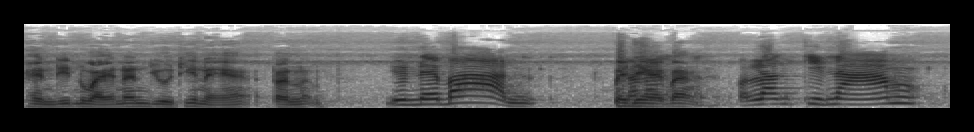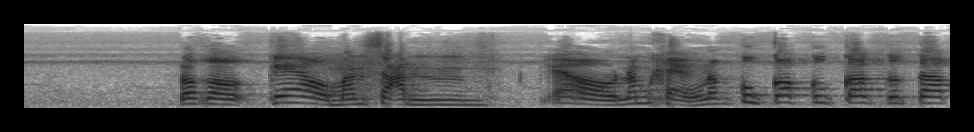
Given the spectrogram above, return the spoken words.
แผ่นดินไหวนั่นอยู่ที่ไหนฮะตอนนั้น อยู่ในบ้านเป็นยังไงบ้าง กำลังกินน้ำแล้วก็แก้วมันสั่นแก้วน้ำแข็งแล้วกุ๊กกักกุ๊กกักกุ๊กกัก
